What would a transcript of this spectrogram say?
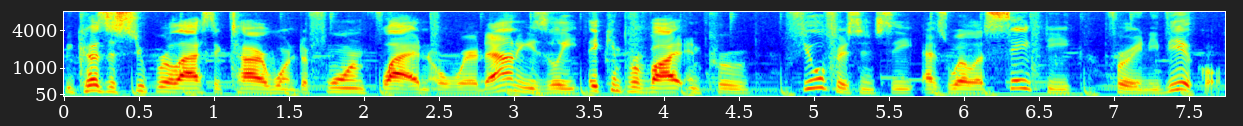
Because the super elastic tire won't deform, flatten, or wear down easily, it can provide improved fuel efficiency as well as safety for any vehicle.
